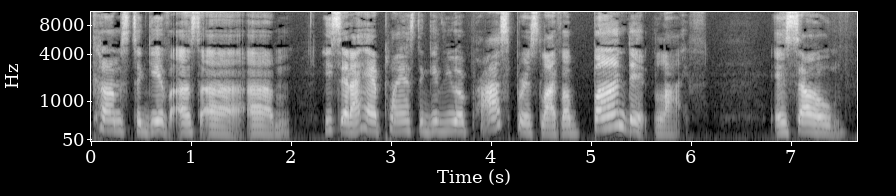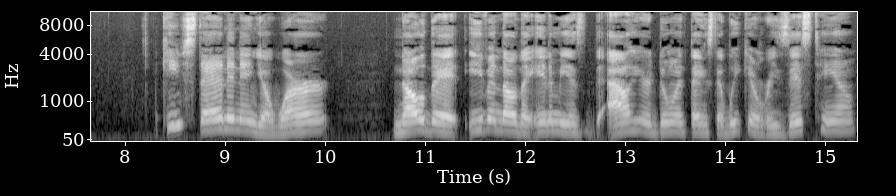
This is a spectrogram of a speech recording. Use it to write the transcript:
comes to give us a um he said i had plans to give you a prosperous life abundant life. And so Keep standing in your word. Know that even though the enemy is out here doing things that we can resist him,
